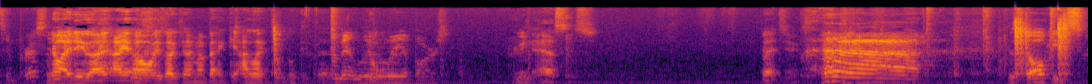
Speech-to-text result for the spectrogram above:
That's impressive. no, I do. I, I always like to have my back. I like to look at the. I meant literally door. at bars. I mean asses. That too. It's donkeys.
